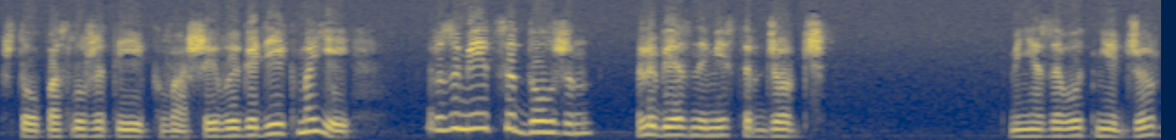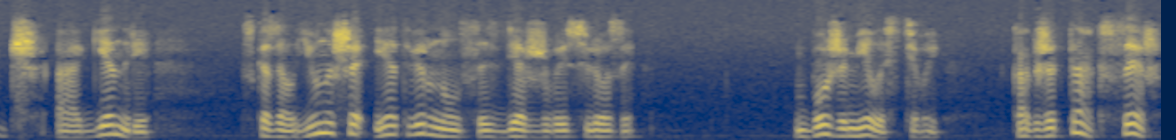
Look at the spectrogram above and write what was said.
что послужит и к вашей выгоде, и к моей? Разумеется, должен, любезный мистер Джордж. Меня зовут не Джордж, а Генри —— сказал юноша и отвернулся, сдерживая слезы. «Боже милостивый! Как же так, сэр?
